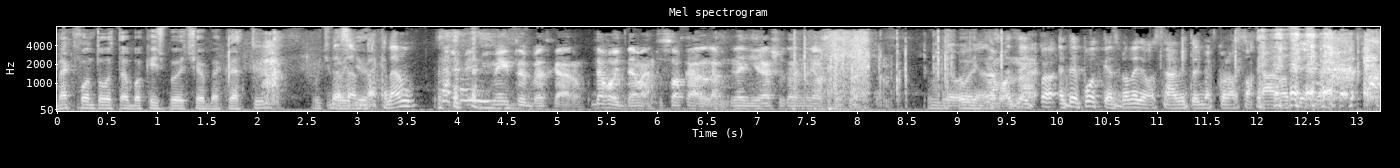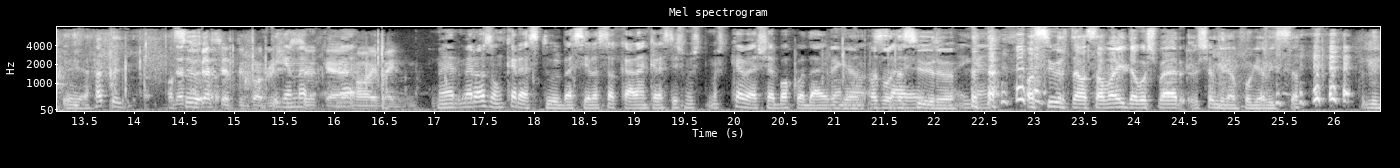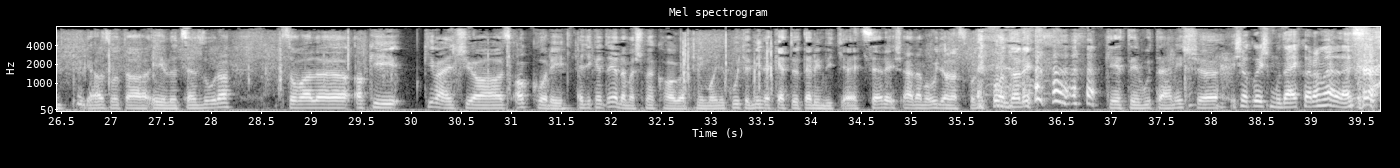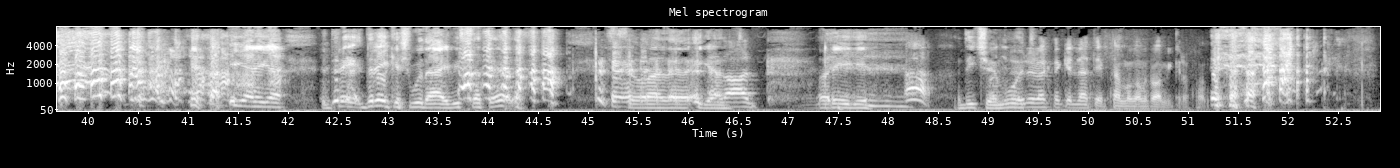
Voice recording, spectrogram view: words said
megfontoltabbak és bölcsebbek lettünk. De Úgyhogy, ö, szebbek, nem? még, még többet károm. De hogy nem, hát a szakáll le- lenyírás után nagyon azt tettem. Jó, úgyhogy, igen. nem Ez, annál. egy, ez egy podcastban nagyon számít, hogy mekkora szakállat tényleg. igen, hát hogy a De sző... sző... beszéltünk arról is, Igen, hogy mert- szőke, mert- haj, meg... Mert, mert azon keresztül beszél a szakállán keresztül, és most, most kevesebb akadály van Igen, a az volt a szűrő. és- Igen. az szűrte a szavait, de most már semmi nem fogja vissza. Igen, az volt a élő cenzúra. Szóval, aki kíváncsi az akkori, egyébként érdemes meghallgatni mondjuk úgy, hogy mind a kettőt elindítja egyszerre, és Ádám ugyanazt fogja mondani, két év után is. És akkor is Mudály karamell lesz? igen, igen, Drake, Drake és Mudály visszatér. Szóval, igen, a régi Á, dicső múlt. Örülök neki, letéptem magamról a mikrofont.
